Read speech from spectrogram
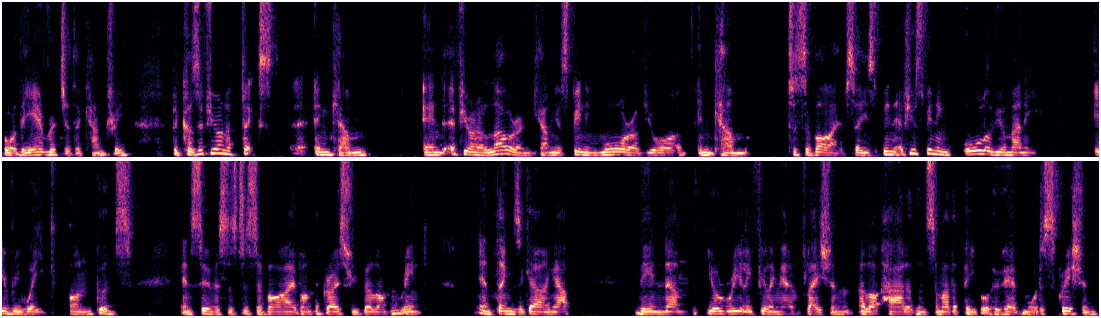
or the average of the country. Because if you're on a fixed uh, income, and if you're on a lower income, you're spending more of your income to survive. So you spend if you're spending all of your money every week on goods and services to survive, on the grocery bill, on the rent, and things are going up, then um, you're really feeling that inflation a lot harder than some other people who have more discretion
